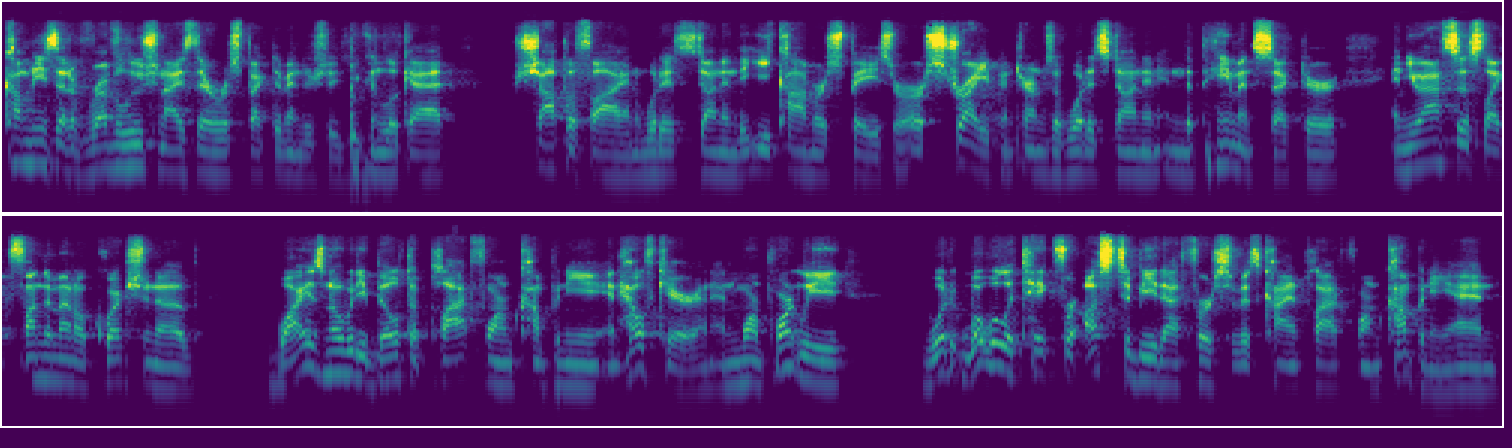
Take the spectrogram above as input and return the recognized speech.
companies that have revolutionized their respective industries, you can look at Shopify and what it's done in the e-commerce space or, or Stripe in terms of what it's done in, in the payment sector. And you ask this like fundamental question of why has nobody built a platform company in healthcare? And, and more importantly, what what will it take for us to be that first of its kind platform company? And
